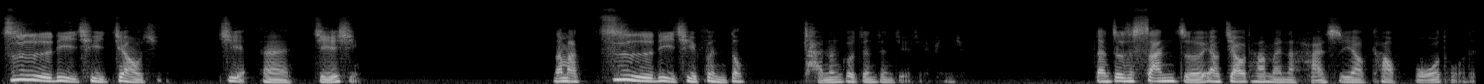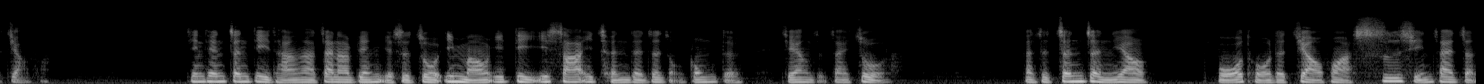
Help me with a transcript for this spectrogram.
自力去叫醒、戒哎觉醒，那么自力去奋斗，才能够真正解决贫穷。但这是三者要教他们呢，还是要靠佛陀的教法。今天真谛堂啊，在那边也是做一毛一地一沙一尘的这种功德。这样子在做了，但是真正要佛陀的教化施行在整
